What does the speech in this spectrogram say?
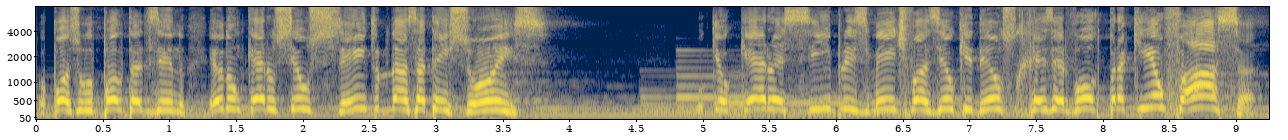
O apóstolo Paulo está dizendo: Eu não quero ser o centro das atenções. O que eu quero é simplesmente fazer o que Deus reservou para que eu faça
